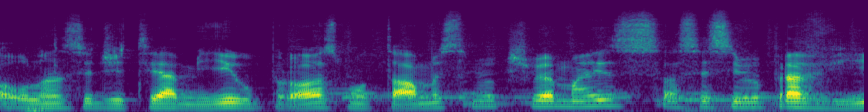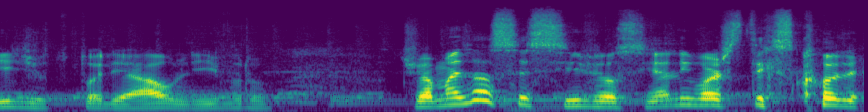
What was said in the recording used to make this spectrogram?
tem- o lance de ter amigo próximo tal, mas também o que tiver mais acessível para vídeo, tutorial, livro. tiver mais acessível assim, a linguagem você tem que escolher.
